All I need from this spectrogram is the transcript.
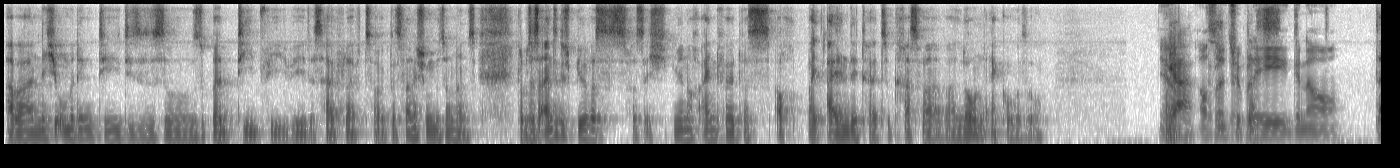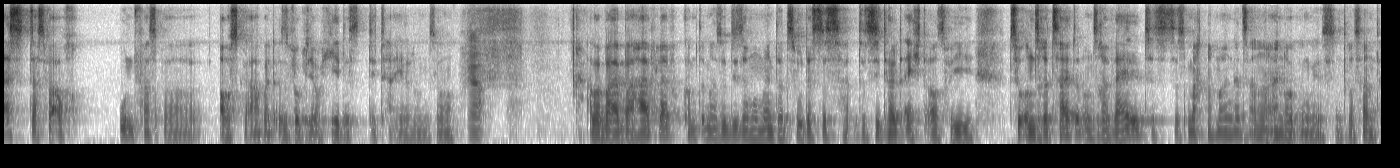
aber nicht unbedingt die, dieses so super deep wie, wie das Half-Life-Zeug. Das fand ich schon besonders. Ich glaube, das einzige Spiel, was, was ich mir noch einfällt, was auch bei allen Details so krass war, war Lone Echo so. Ja, ja auch so ein Triple A, genau. Das, das war auch unfassbar ausgearbeitet, also wirklich auch jedes Detail und so. Ja. Aber bei, bei Half-Life kommt immer so dieser Moment dazu, dass das, das sieht halt echt aus wie zu unserer Zeit und unserer Welt. Das, das macht nochmal einen ganz anderen Eindruck irgendwie. Das ist interessant.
